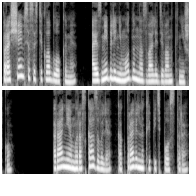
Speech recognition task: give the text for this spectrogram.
Прощаемся со стеклоблоками, а из мебели немодным назвали диван-книжку. Ранее мы рассказывали, как правильно крепить постеры.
